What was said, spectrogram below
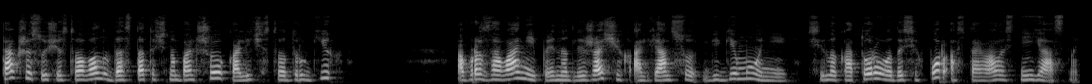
также существовало достаточно большое количество других образований, принадлежащих Альянсу Гегемонии, сила которого до сих пор оставалась неясной.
